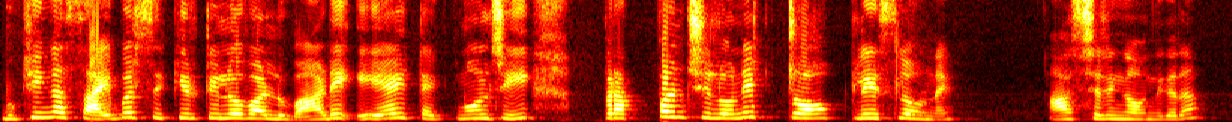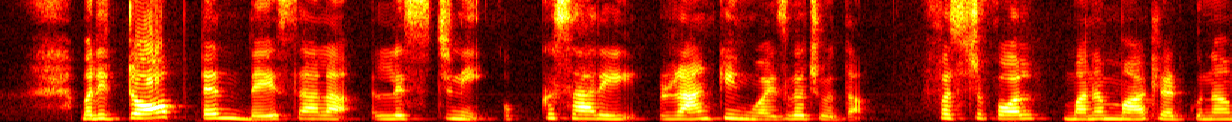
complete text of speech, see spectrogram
ముఖ్యంగా సైబర్ సెక్యూరిటీలో వాళ్ళు వాడే ఏఐ టెక్నాలజీ ప్రపంచంలోనే టాప్ ప్లేస్లో ఉన్నాయి. ఆశ్చర్యంగా ఉంది కదా? మరి టాప్ టెన్ దేశాల లిస్ట్ని ఒక్కసారి ర్యాంకింగ్ వైజ్గా చూద్దాం. ఫస్ట్ ఆఫ్ ఆల్ మనం మాట్లాడుకున్నాం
